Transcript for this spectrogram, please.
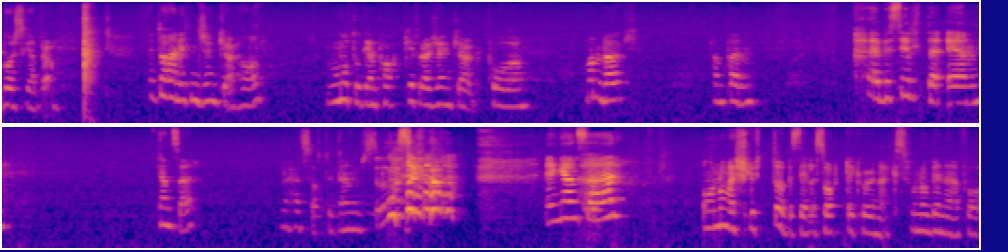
Det går sikkert bra. Jeg tar en liten junkyard haul. Mottok en pakke fra junkyard på mandag. Hentet den. Jeg bestilte en genser. Jeg er helt satt ut. En genser. Og nå må jeg slutte å bestille svarte crewnecks, for nå begynner jeg å få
